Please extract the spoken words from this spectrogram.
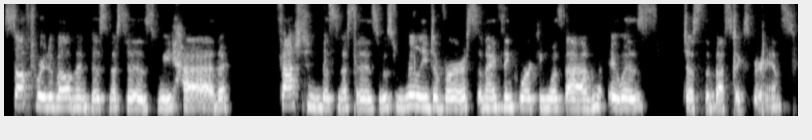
software development businesses, we had fashion businesses, it was really diverse. And I think working with them, it was just the best experience.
